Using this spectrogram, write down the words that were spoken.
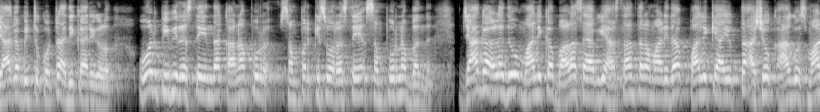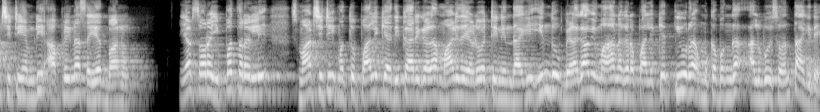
ಜಾಗ ಬಿಟ್ಟುಕೊಟ್ಟ ಅಧಿಕಾರಿಗಳು. ಓಲ್ಡ್ ಪಿ ಬಿ ರಸ್ತೆಯಿಂದ ಖಾನಾಪುರ ಸಂಪರ್ಕಿಸುವ ರಸ್ತೆ ಸಂಪೂರ್ಣ ಬಂದ್. ಜಾಗ ಅಳೆದು ಮಾಲೀಕ ಬಾಳಾಸಾಹೇಬ್ಗೆ ಹಸ್ತಾಂತರ ಮಾಡಿದ ಪಾಲಿಕೆ ಆಯುಕ್ತ ಅಶೋಕ್ ಹಾಗೂ smart city M D Afrina Syed Banu. ಎರಡು ಸಾವಿರ ಇಪ್ಪತ್ತರಲ್ಲಿ ಸ್ಮಾರ್ಟ್ ಸಿಟಿ ಮತ್ತು ಪಾಲಿಕೆ ಅಧಿಕಾರಿಗಳ ಮಾಡಿದ ಎಡವಟ್ಟಿನಿಂದಾಗಿ ಇಂದು ಬೆಳಗಾವಿ ಮಹಾನಗರ ಪಾಲಿಕೆ ತೀವ್ರ ಮುಖಭಂಗ ಅನುಭವಿಸುವಂತಾಗಿದೆ.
